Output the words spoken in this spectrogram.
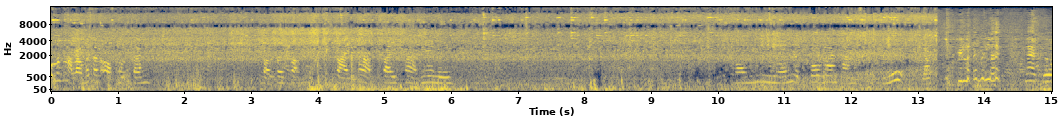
ล้มาหาเราไม่ทันออกถอะกันสายไฟฟ้าสายขาดไฟขาดแน่เลยใครไม่มีล้มเนี่ยก็บ้านกันอู้ยไปเลยไปเลยน่ากลัว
